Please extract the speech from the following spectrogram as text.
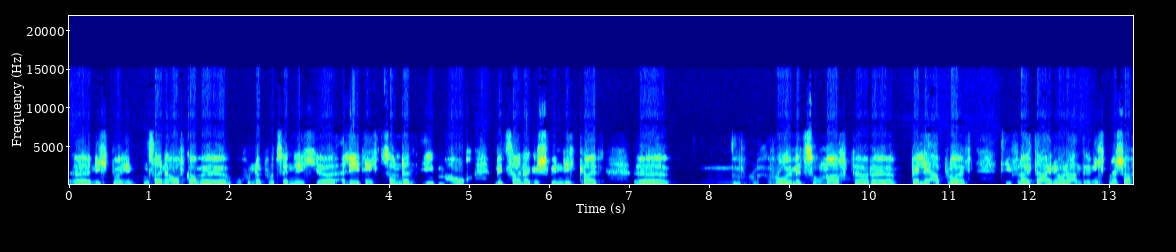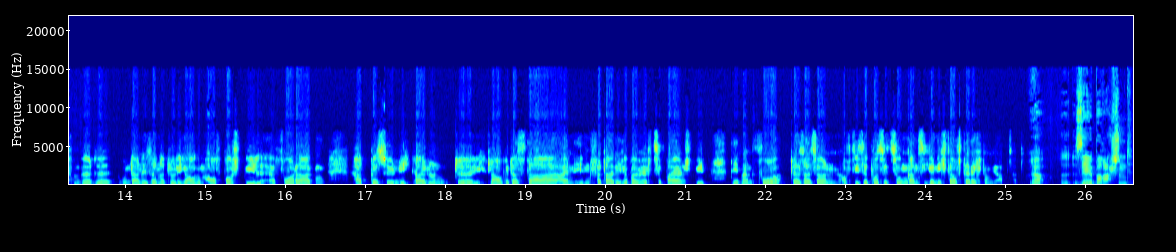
äh, nicht nur hinten seine Aufgabe hundertprozentig äh, erledigt, sondern eben auch mit seiner Geschwindigkeit äh, Räume zumacht oder Bälle abläuft, die vielleicht der eine oder andere nicht mehr schaffen würde. Und dann ist er natürlich auch im Aufbauspiel hervorragend, hat Persönlichkeit und äh, ich glaube, dass da ein Innenverteidiger beim FC Bayern spielt, den man vor der Saison auf dieser Position ganz sicher nicht auf der Rechnung gehabt hat. Ja, sehr überraschend.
